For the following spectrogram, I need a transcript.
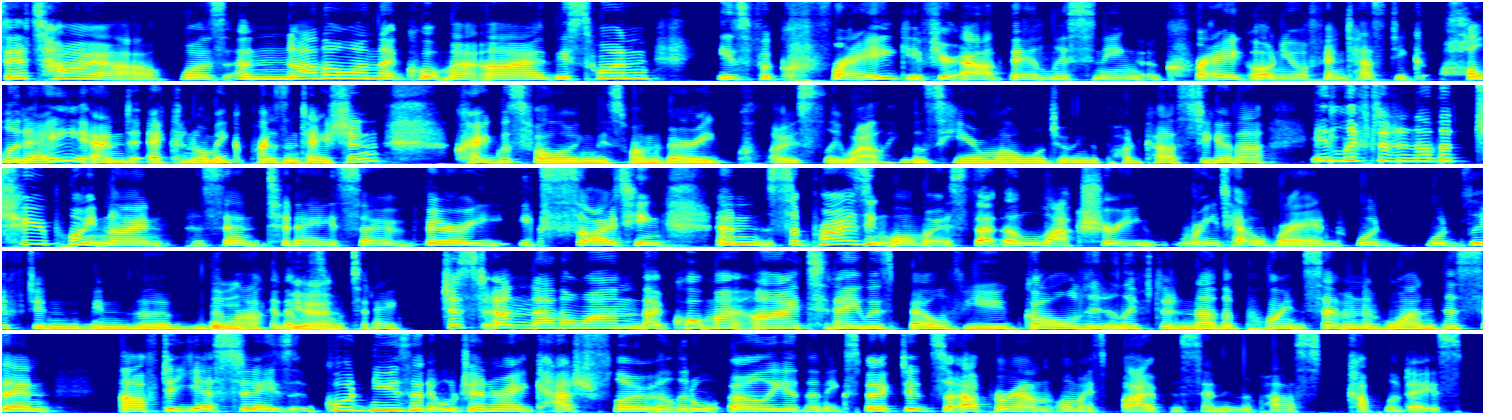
Cettire was another one that caught my eye. This one is for Craig. If you're out there listening, Craig, on your fantastic holiday and economic presentation, Craig was following this one very closely while he was here and while we are doing the podcast together. It lifted another 2.9% today. So, very exciting and surprising almost that a luxury retail brand would, would lift in, in the, the well, market that yeah. we saw today. Just another one that caught my eye today was Bellevue Gold. It lifted another 0.7 of 1% after yesterday's good news that it will generate cash flow a little earlier than expected. So up around almost 5% in the past couple of days.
